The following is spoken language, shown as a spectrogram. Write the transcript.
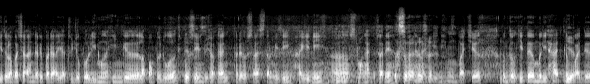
Surah Allah Azim gitulah bacaan daripada ayat 75 hingga 82 terima kasih diucapkan pada Ustaz Tarmizi hari ini. Uh, semangat Ustaz ya. Hari ini membaca untuk kita melihat kepada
